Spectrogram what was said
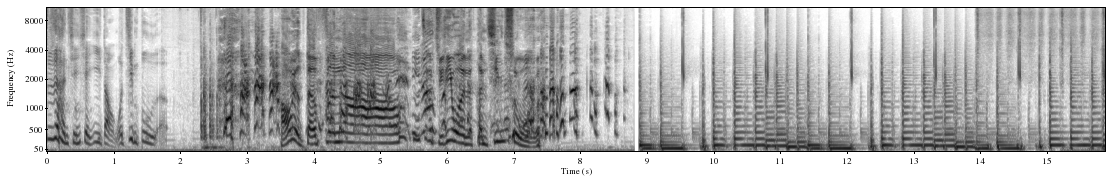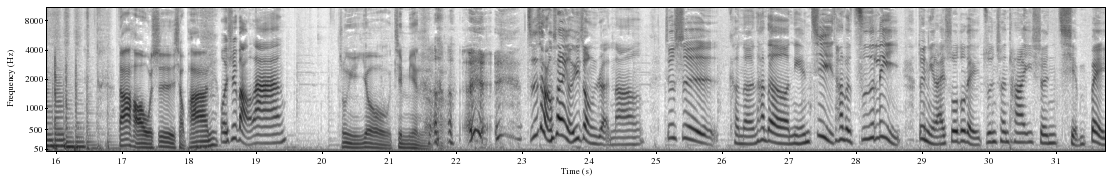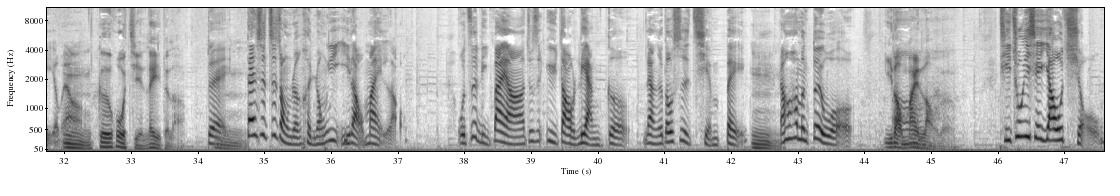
是不是很浅显易懂？我进步了，好有得分哦。你这个举例我很很清楚。大家好，我是小潘，我是宝拉，终于又见面了。职场上有一种人呢、啊，就是可能他的年纪、他的资历，对你来说都得尊称他一声前辈，有没有？嗯，哥或姐类的啦。对、嗯，但是这种人很容易倚老卖老。我这礼拜啊，就是遇到两个，两个都是前辈，嗯，然后他们对我倚老卖老了。嗯提出一些要求，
